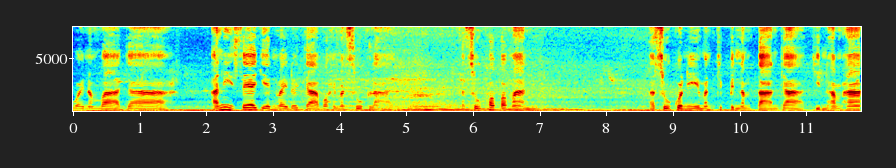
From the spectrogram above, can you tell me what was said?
ล้วยน้ำว้าจ้า อันนี้แช่เย็นไว้ด้วยจ้าบ่ให้มันสุกหลายถ้าสุกพอประมาณถ้าสุกกว่านี้มันจะเป็นน้ำตาลจ้ากินห้ามห้า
